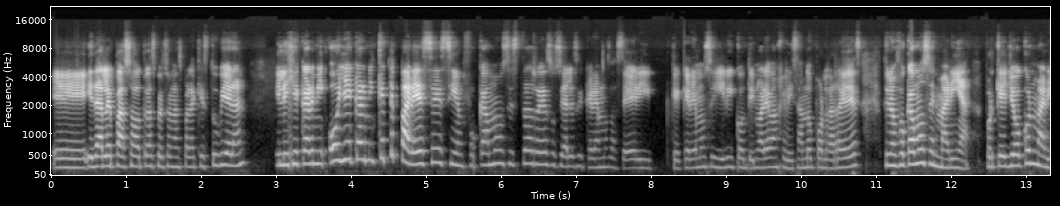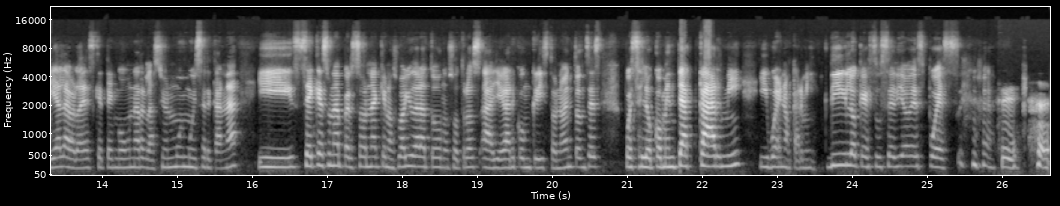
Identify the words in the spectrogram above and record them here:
eh, y darle paso a otras personas para que estuvieran. Y le dije, Carmi, oye Carmi, ¿qué te parece si enfocamos estas redes sociales que queremos hacer y que queremos seguir y continuar evangelizando por las redes, si nos enfocamos en María, porque yo con María la verdad es que tengo una relación muy, muy cercana y sé que es una persona que nos va a ayudar a todos nosotros a llegar con Cristo, ¿no? Entonces, pues se lo comenté a Carmi y bueno, Carmi, di lo que sucedió después. Sí.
